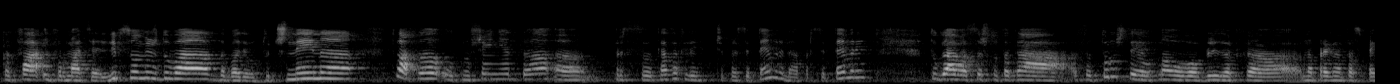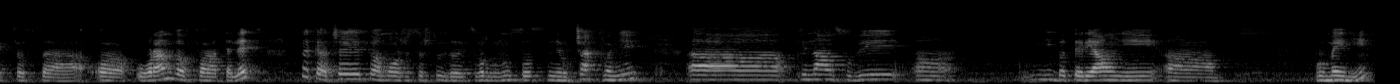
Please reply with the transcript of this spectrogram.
каква информация липсва между вас, да бъде уточнена. Това са отношенията, а, през, казах ли, че през септември? Да, през септември. Тогава също така Сатурн ще е отново в близък напрегнат аспект с Оран в Телец, така че това може също да е свързано с неочаквани а, финансови а, и материални а, промени.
